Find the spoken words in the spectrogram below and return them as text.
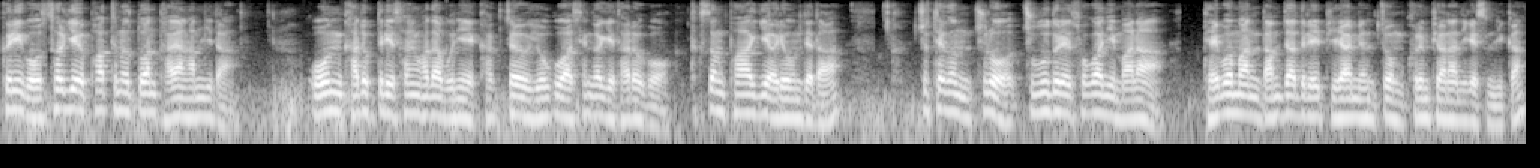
그리고 설계의 파트너 또한 다양합니다. 온 가족들이 사용하다 보니 각자의 요구와 생각이 다르고 특성 파악이 어려운 데다 주택은 주로 주부들의 소관이 많아 대범한 남자들에 비하면 좀 그런 편 아니겠습니까?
